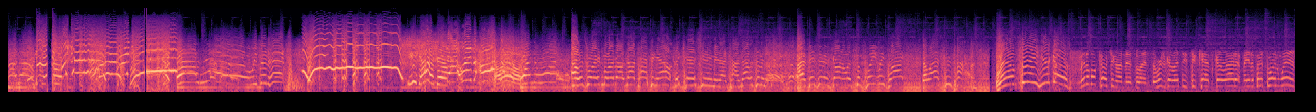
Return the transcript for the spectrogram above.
Oh, no. On this one, so we're just gonna let these two cats go at it. May the best one win.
